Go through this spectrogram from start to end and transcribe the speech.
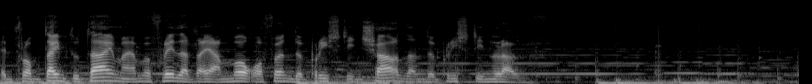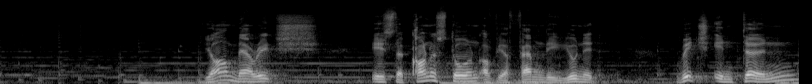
And from time to time, I am afraid that I am more often the priest in charge than the priest in love. Your marriage is the cornerstone of your family unit, which in turn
